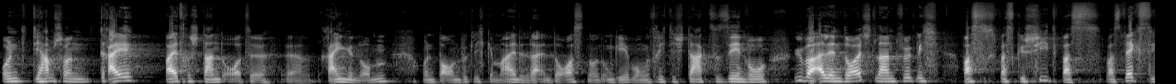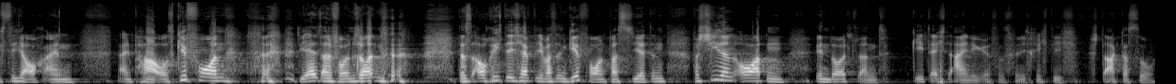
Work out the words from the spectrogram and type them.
und die haben schon drei weitere Standorte äh, reingenommen und bauen wirklich Gemeinde da in Dorsten und Umgebung. Es ist richtig stark zu sehen, wo überall in Deutschland wirklich was, was geschieht, was, was wächst. Ich sehe auch ein, ein Paar aus Gifhorn, die Eltern von John. Das ist auch richtig heftig, was in Gifhorn passiert. In verschiedenen Orten in Deutschland geht echt einiges. Das finde ich richtig stark, das so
